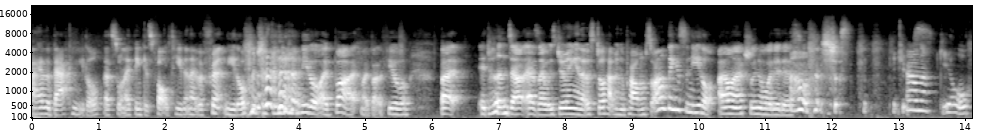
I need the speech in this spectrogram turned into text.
I have a back needle. That's the one I think is faulty. Then I have a front needle, which is the needle I bought. I bought a few of them, but it turns out as I was doing it, I was still having a problem. So I don't think it's a needle. I don't actually know what it is. Oh, it's just your I don't know. skill.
